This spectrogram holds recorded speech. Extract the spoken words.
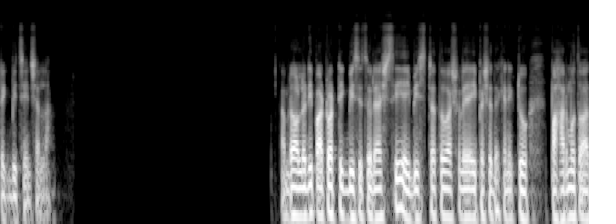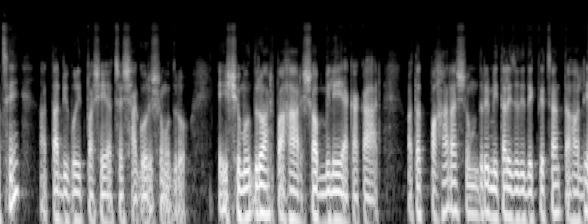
টেক বিচে, ইনশাল্লাহ। আমরা অলরেডি পাটোয়ার টেক বিচে চলে আসছি। এই বিচটা তো আসলে এই পাশে দেখেন একটু পাহাড় মতো আছে। আর তার বিপরীত পাশেই আছে সাগর, সমুদ্র। এই সমুদ্র আর পাহাড় সব মিলিয়ে একাকার। অর্থাৎ পাহাড় আর সমুদ্রের মিতালি যদি দেখতে চান তাহলে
